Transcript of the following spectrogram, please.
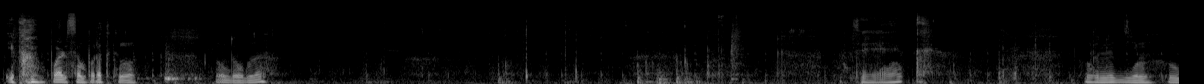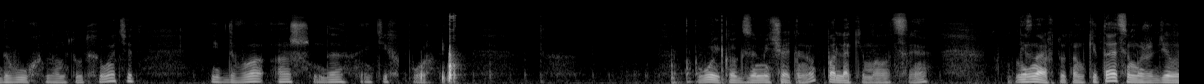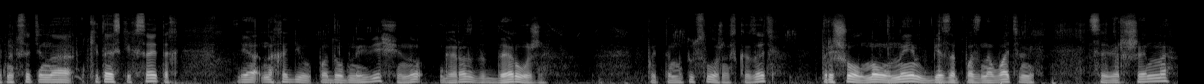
и пальцем проткнул удобно. Так. Глядим. Двух нам тут хватит. И два аж до этих пор. Ой, как замечательно. Вот поляки молодцы. А? Не знаю, кто там китайцы может делать. Но, кстати, на китайских сайтах я находил подобные вещи, но гораздо дороже. Поэтому тут сложно сказать пришел no name без опознавательных совершенно.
